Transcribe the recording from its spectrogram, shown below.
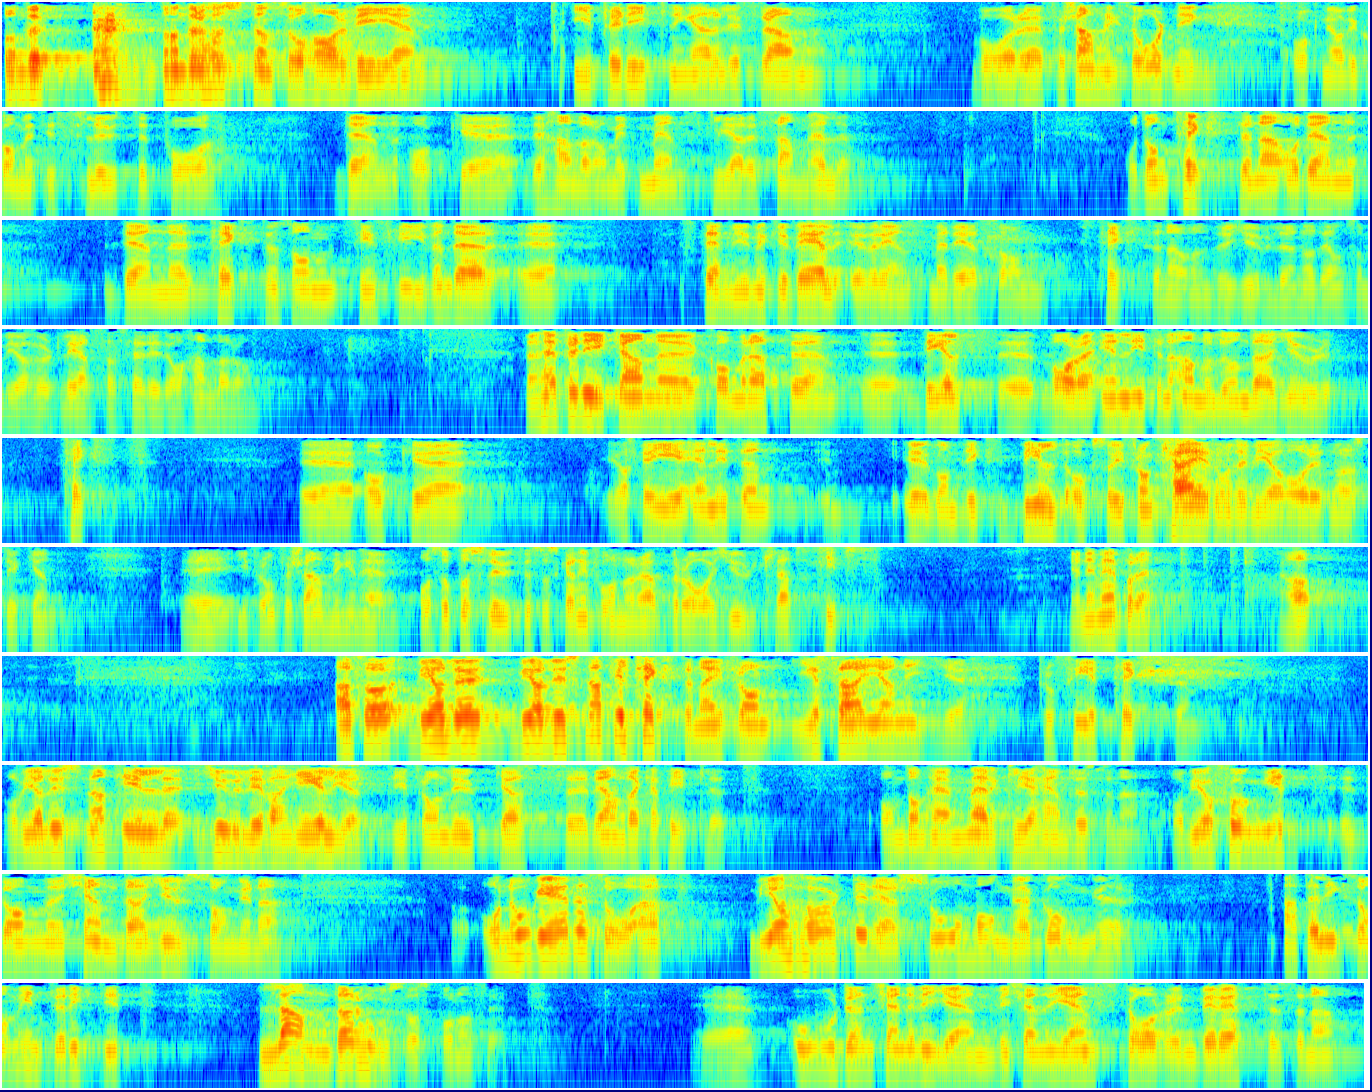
Under, under hösten så har vi eh, i predikningar lyft fram vår eh, församlingsordning och nu har vi kommit till slutet på den och eh, det handlar om ett mänskligare samhälle. Och de texterna och den, den texten som finns skriven där stämmer ju mycket väl överens med det som texterna under julen och de som vi har hört läsas här idag handlar om. Den här predikan eh, kommer att eh, eh, dels vara en liten annorlunda jultext. Och jag ska ge en liten ögonblicksbild också ifrån Kairo, där vi har varit några stycken ifrån församlingen här. Och så på slutet så ska ni få några bra julklappstips. Är ni med på det? Ja. Alltså, vi har, vi har lyssnat till texterna ifrån Jesaja 9, profettexten. Och vi har lyssnat till julevangeliet ifrån Lukas, eh, det andra kapitlet, om de här märkliga händelserna. Och vi har sjungit de kända julsångerna. Och nog är det så att vi har hört det där så många gånger att det liksom inte riktigt landar hos oss på något sätt. Eh, orden känner vi igen, vi känner igen storyn, berättelserna.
